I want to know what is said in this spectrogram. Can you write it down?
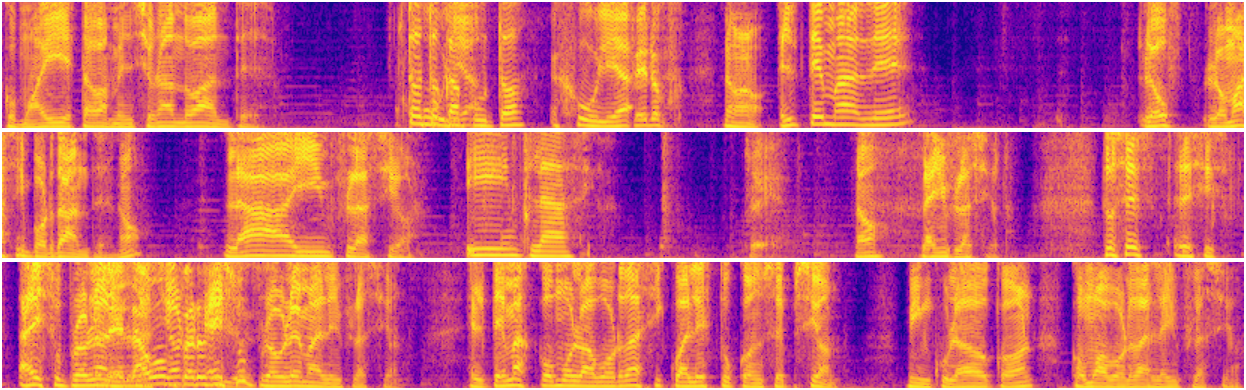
como ahí estabas mencionando antes, Toto Julia. Caputo. Julia. Pero No, no, el tema de lo, lo más importante, ¿no? La inflación, Inflación. ¿no? La inflación. Entonces, decís, es un problema El de la inflación. perdido Es un problema de la inflación. El tema es cómo lo abordás y cuál es tu concepción vinculado con cómo abordás la inflación.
